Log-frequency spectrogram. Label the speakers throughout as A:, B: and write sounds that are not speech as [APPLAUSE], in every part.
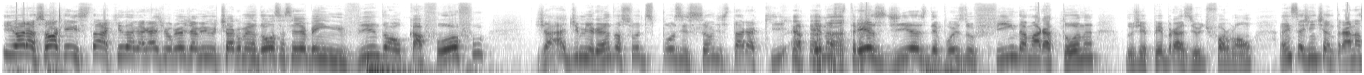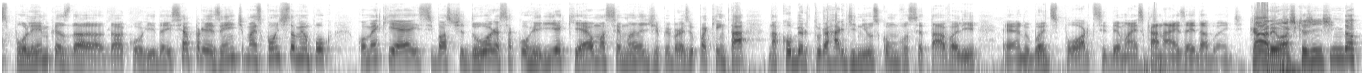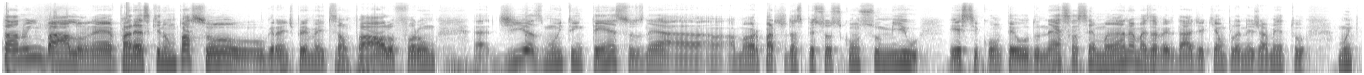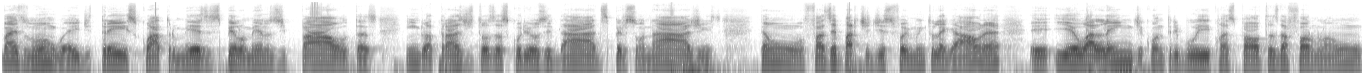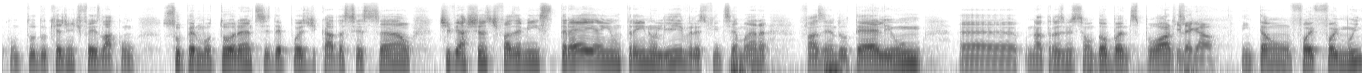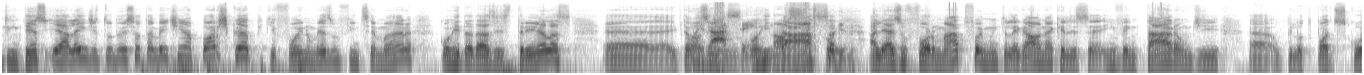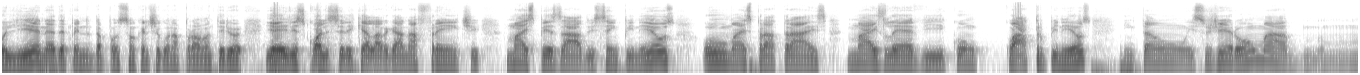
A: E olha só quem está aqui na garagem, meu grande amigo Thiago Mendonça. Seja bem-vindo ao Cafofo. Já admirando a sua disposição de estar aqui apenas [LAUGHS] três dias depois do fim da maratona do GP Brasil de Fórmula 1. Antes da gente entrar nas polêmicas da, da corrida, aí se apresente, mas conte também um pouco como é que é esse bastidor, essa correria que é uma semana de GP Brasil para quem está na cobertura Hard News, como você estava ali é, no Band Esportes e demais canais aí da Band.
B: Cara, eu acho que a gente ainda está no embalo, né? Parece que não passou o Grande Prêmio de São Paulo, foram é, dias muito intensos, né? A, a maior parte das pessoas consumiu esse conteúdo nessa semana, mas a verdade é que é um planejamento muito mais longo, aí de três, quatro meses, pelo menos, de pautas, indo atrás de todas as curiosidades, personagens. Então, fazer parte disso foi muito legal, né? E, e, eu, além de contribuir com as pautas da Fórmula 1, com tudo que a gente fez lá com Supermotor antes e depois de cada sessão, tive a chance de fazer minha estreia em um treino livre esse fim de semana, fazendo o TL1 é, na transmissão do Band Esportes.
A: Que legal.
B: Então foi, foi muito intenso. E além de tudo isso, eu também tinha a Porsche Cup, que foi no mesmo fim de semana, Corrida das Estrelas. É, então, assim, corridaça, assim, corridaça. Nossa, Aliás, o formato foi muito legal, né? Que eles é, inventaram de uh, o piloto pode escolher, né? Dependendo da posição que ele chegou na prova anterior. E aí ele escolhe se ele quer largar na frente mais pesado e sem pneus, ou mais para trás, mais leve e com quatro pneus. Então, isso gerou uma,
